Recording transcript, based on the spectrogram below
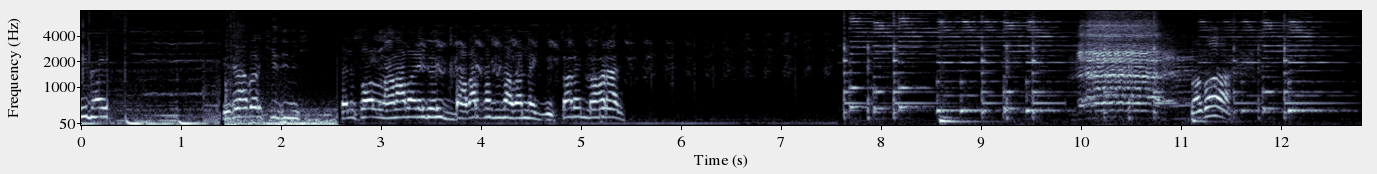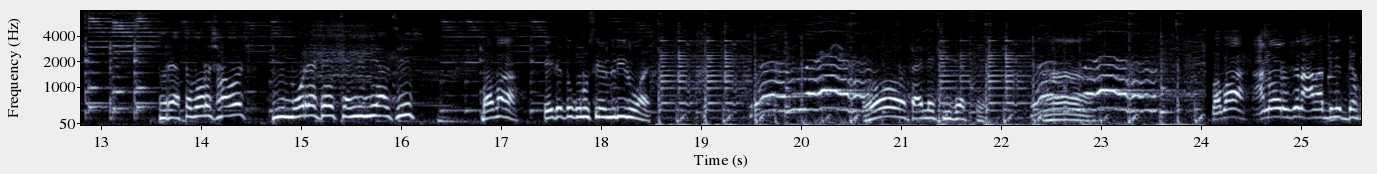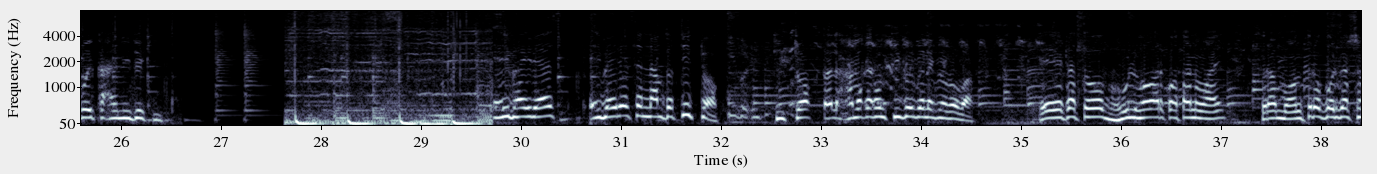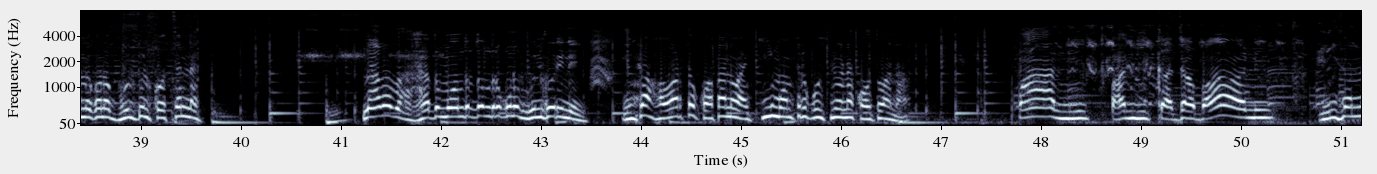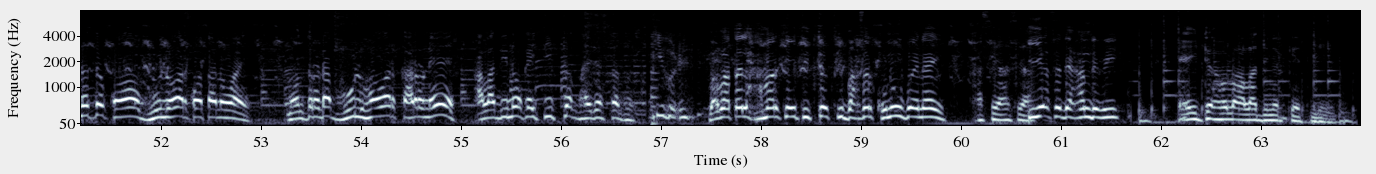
এই ভাই। এটা আবার কি জিনিস? তাহলে চল নানা বাড়ির ওই বাবার কাছে যাবার নাকি চলেন মহারাজ। বাবা। তোর এত বড় সাহস? তুই মোর এটে চেংড়ি নিয়ে আসিস বাবা এটা তো কোনো সেন্দ্রি নয়। ও তাইলে ঠিক আছে। হ্যাঁ। বাবা আনোয়ার হোসেন আলাদিনের দেখো ওই কাহিনীটা কি। এই ভাইরাস এই ভাইরাসের নাম তো টিকটক টিকটক তাহলে আমাকে এখন কি করবে নাকি বাবা? এ, এটা তো ভুল হওয়ার কথা নয়। তোরা মন্ত্র পড়বার সময় কোনো ভুল টুল করছেন না না বাবা হ্যাঁ তো মন্ত্রতন্ত্র কোনো ভুল করি নেই। ইনকা হওয়ার তো কথা নয় কি মন্ত্র করছিল না কত আনা? পানি পানি কাজা বানি এই জন্য তো ক ভুল হওয়ার কথা নয়। মন্ত্রটা ভুল হওয়ার কারণে আলাদিনক এই টিকটক ভাইরাসটা ধরছে। বাবা তাহলে আমার কি এই টিকটক কি বাঁচার কোনো উপায় নাই? আছে আছে কি আছে দেখান দেখি। এইটা হলো আলাদিনের কেতলি।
